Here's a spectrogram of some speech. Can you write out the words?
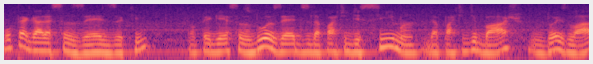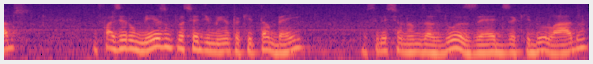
Vou pegar essas edges aqui. Então peguei essas duas edges da parte de cima e da parte de baixo, os dois lados. Vou fazer o mesmo procedimento aqui também. Selecionamos as duas edges aqui do lado,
